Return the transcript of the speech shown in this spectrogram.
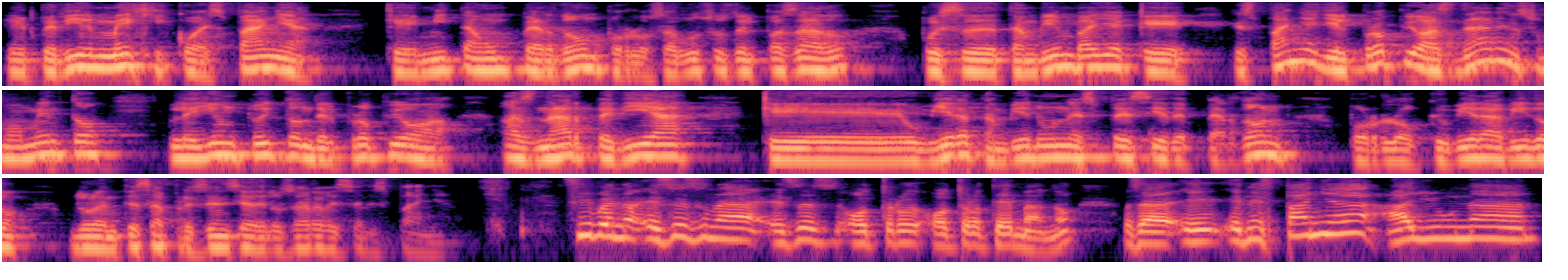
eh, pedir México a España que emita un perdón por los abusos del pasado, pues eh, también vaya que España y el propio Aznar en su momento leí un tuit donde el propio Aznar pedía que hubiera también una especie de perdón por lo que hubiera habido durante esa presencia de los árabes en España. Sí, bueno, ese es, una, ese es otro, otro tema, ¿no? O sea, eh, en España hay una...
